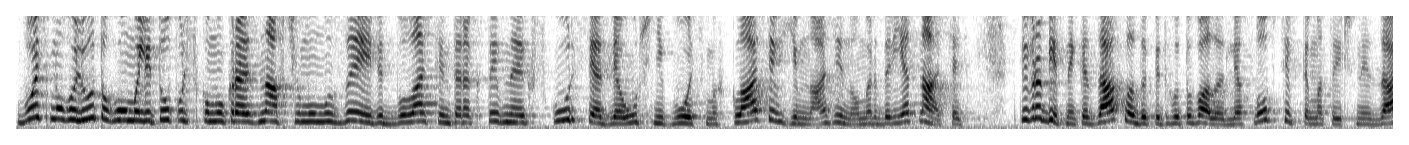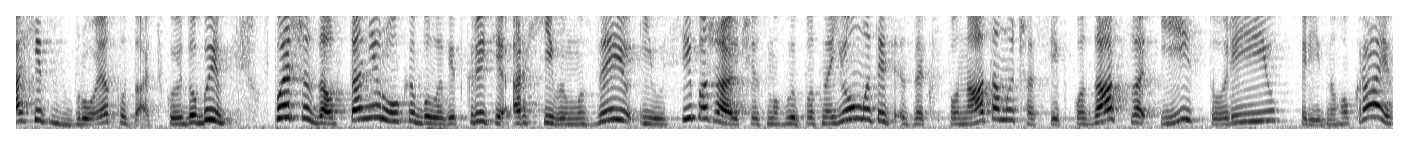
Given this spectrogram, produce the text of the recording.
8 лютого у Мелітопольському краєзнавчому музеї відбулася інтерактивна екскурсія для учнів 8 класів гімназії номер 19. Співробітники закладу підготували для хлопців тематичний захід Зброя козацької доби. Вперше за останні роки були відкриті архіви музею, і усі бажаючі змогли познайомитись з експонатами часів козацтва і історією рідного краю.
